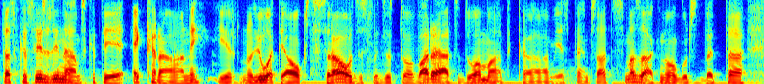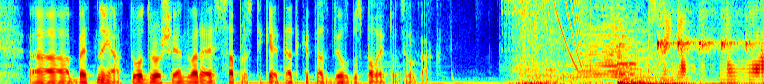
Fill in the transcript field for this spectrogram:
tas, kas ir zināms, ka tie ekrāni ir nu, ļoti augstas raudzes, līdz ar to varētu domāt, ka iespējams acis mazāk nogurst, bet, uh, bet nu, jā, to droši vien varēs saprast tikai tad, kad tās brilles būs palietotas ilgāk. Ziņa numur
